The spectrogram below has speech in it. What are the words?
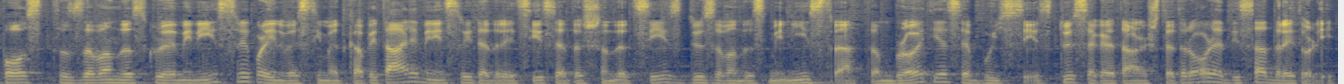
post zëvendës kryeministri për investimet kapitale, ministritë e drejtësisë e të shëndetësisë, dy zëvendës ministra të mbrojtjes e bujqësisë dy sekretarë shtetërorë e disa drejtori.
